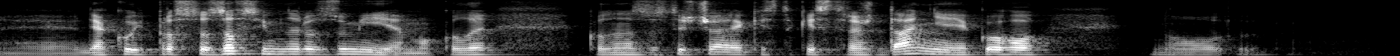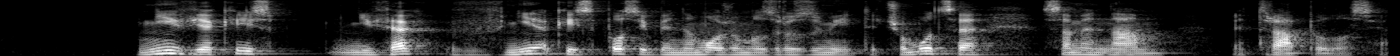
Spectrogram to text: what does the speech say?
е, яку просто зовсім не розуміємо, коли, коли нас зустрічає якесь таке страждання, якого ну, ні в який, ні в, як, в ніякий спосіб ми не можемо зрозуміти, чому це саме нам трапилося.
